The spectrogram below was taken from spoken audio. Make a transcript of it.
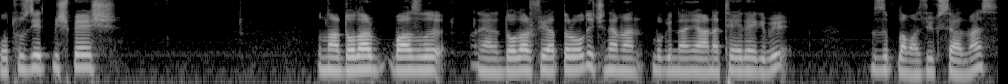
30.75 Bunlar dolar bazlı yani dolar fiyatları olduğu için hemen bugünden yarına TL gibi zıplamaz, yükselmez.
